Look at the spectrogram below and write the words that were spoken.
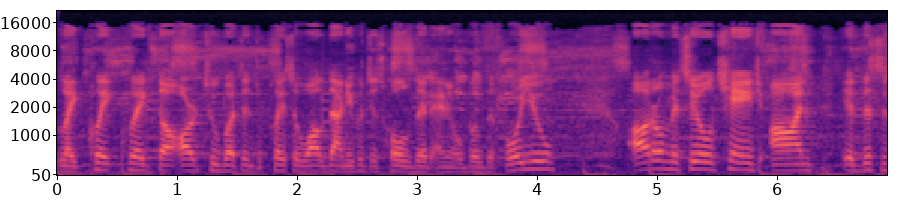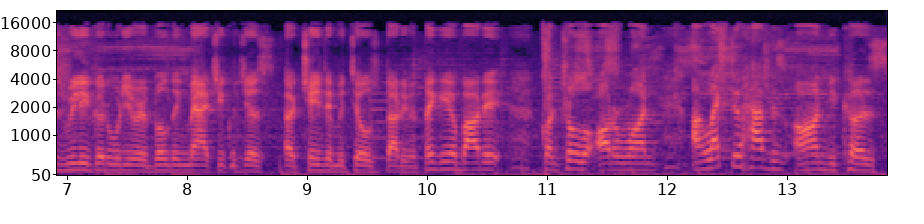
like click click the r2 button to place a wall down. You could just hold it and it will build it for you. Auto material change on. If this is really good when you're a building match you could just uh, change the materials without even thinking about it. Controller auto run. I like to have this on because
